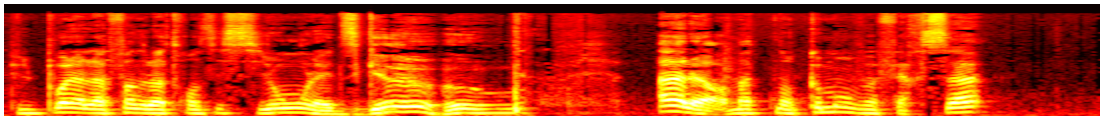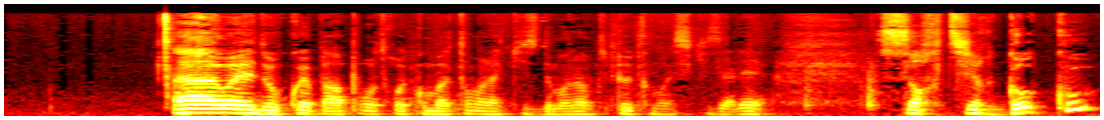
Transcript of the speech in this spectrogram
puis le poil à la fin de la transition. Let's go Alors, maintenant, comment on va faire ça? Ah ouais, donc, ouais, par rapport aux trois combattants là, qui se demandaient un petit peu comment est-ce qu'ils allaient sortir Goku.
